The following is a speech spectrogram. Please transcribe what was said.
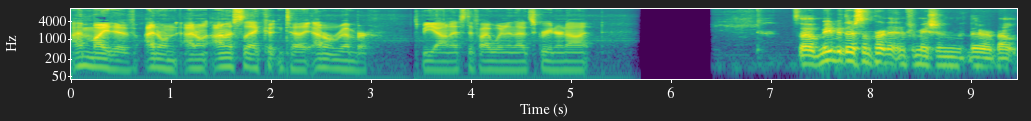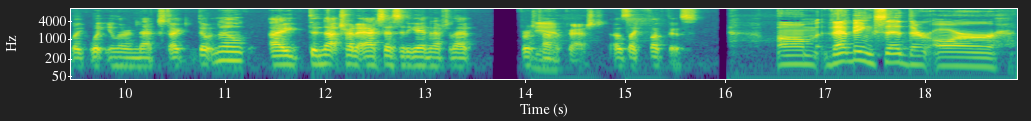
I might have. I don't. I don't. Honestly, I couldn't tell you. I don't remember. To be honest, if I went in that screen or not. So maybe there's some pertinent information there about like what you learn next. I don't know. I did not try to access it again after that first time it crashed. I was like, fuck this. Um, that being said, there are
